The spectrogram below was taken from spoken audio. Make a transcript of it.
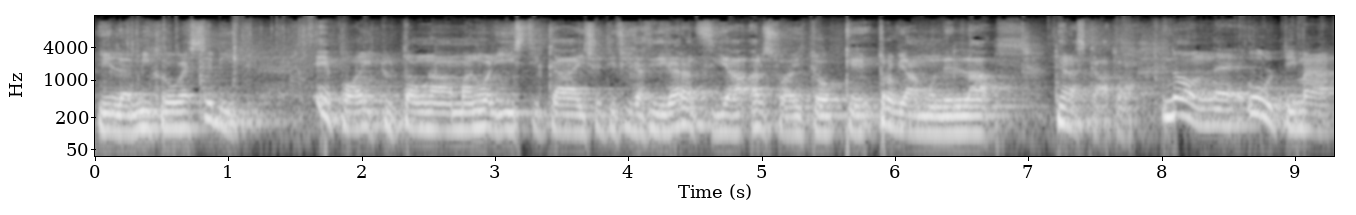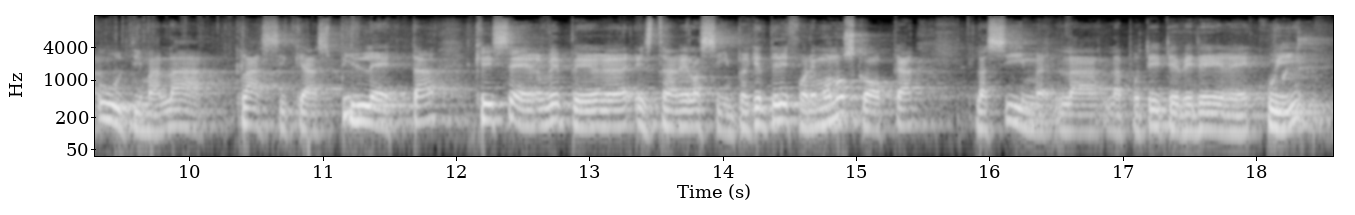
il micro USB e poi tutta una manualistica, i certificati di garanzia al solito che troviamo nella, nella scatola. Non eh, ultima, ultima la classica spilletta che serve per estrarre la SIM, perché il telefono è monoscocca, la SIM la, la potete vedere qui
